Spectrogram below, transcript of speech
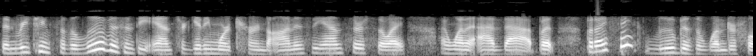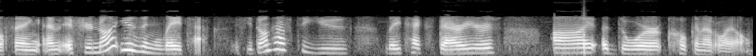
then reaching for the lube isn't the answer. Getting more turned on is the answer. So I, I want to add that. But, but I think lube is a wonderful thing. And if you're not using latex, if you don't have to use latex barriers, I adore coconut oil.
